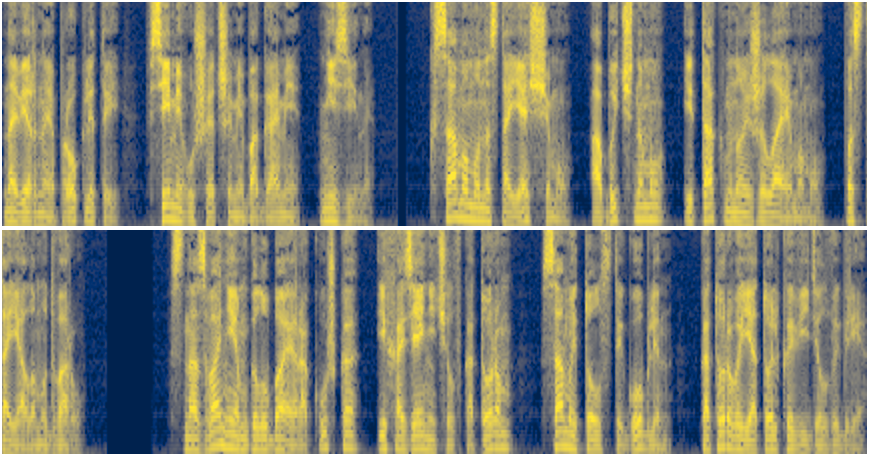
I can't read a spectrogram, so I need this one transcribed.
наверное, проклятой всеми ушедшими богами низины к самому настоящему, обычному и так мной желаемому постоялому двору. С названием Голубая ракушка и хозяйничал в котором самый толстый гоблин, которого я только видел в игре.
